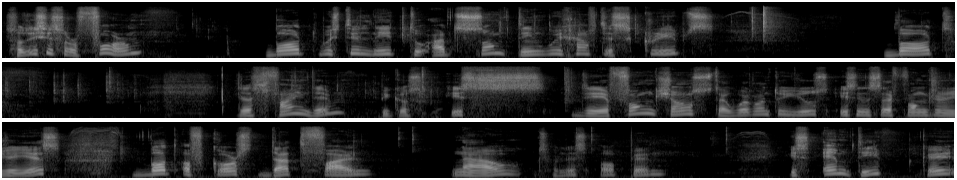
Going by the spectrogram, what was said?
So this is our form but we still need to add something. We have the scripts but let's find them because it's the functions that we're going to use is inside function.js but of course that file now so let's open is empty okay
